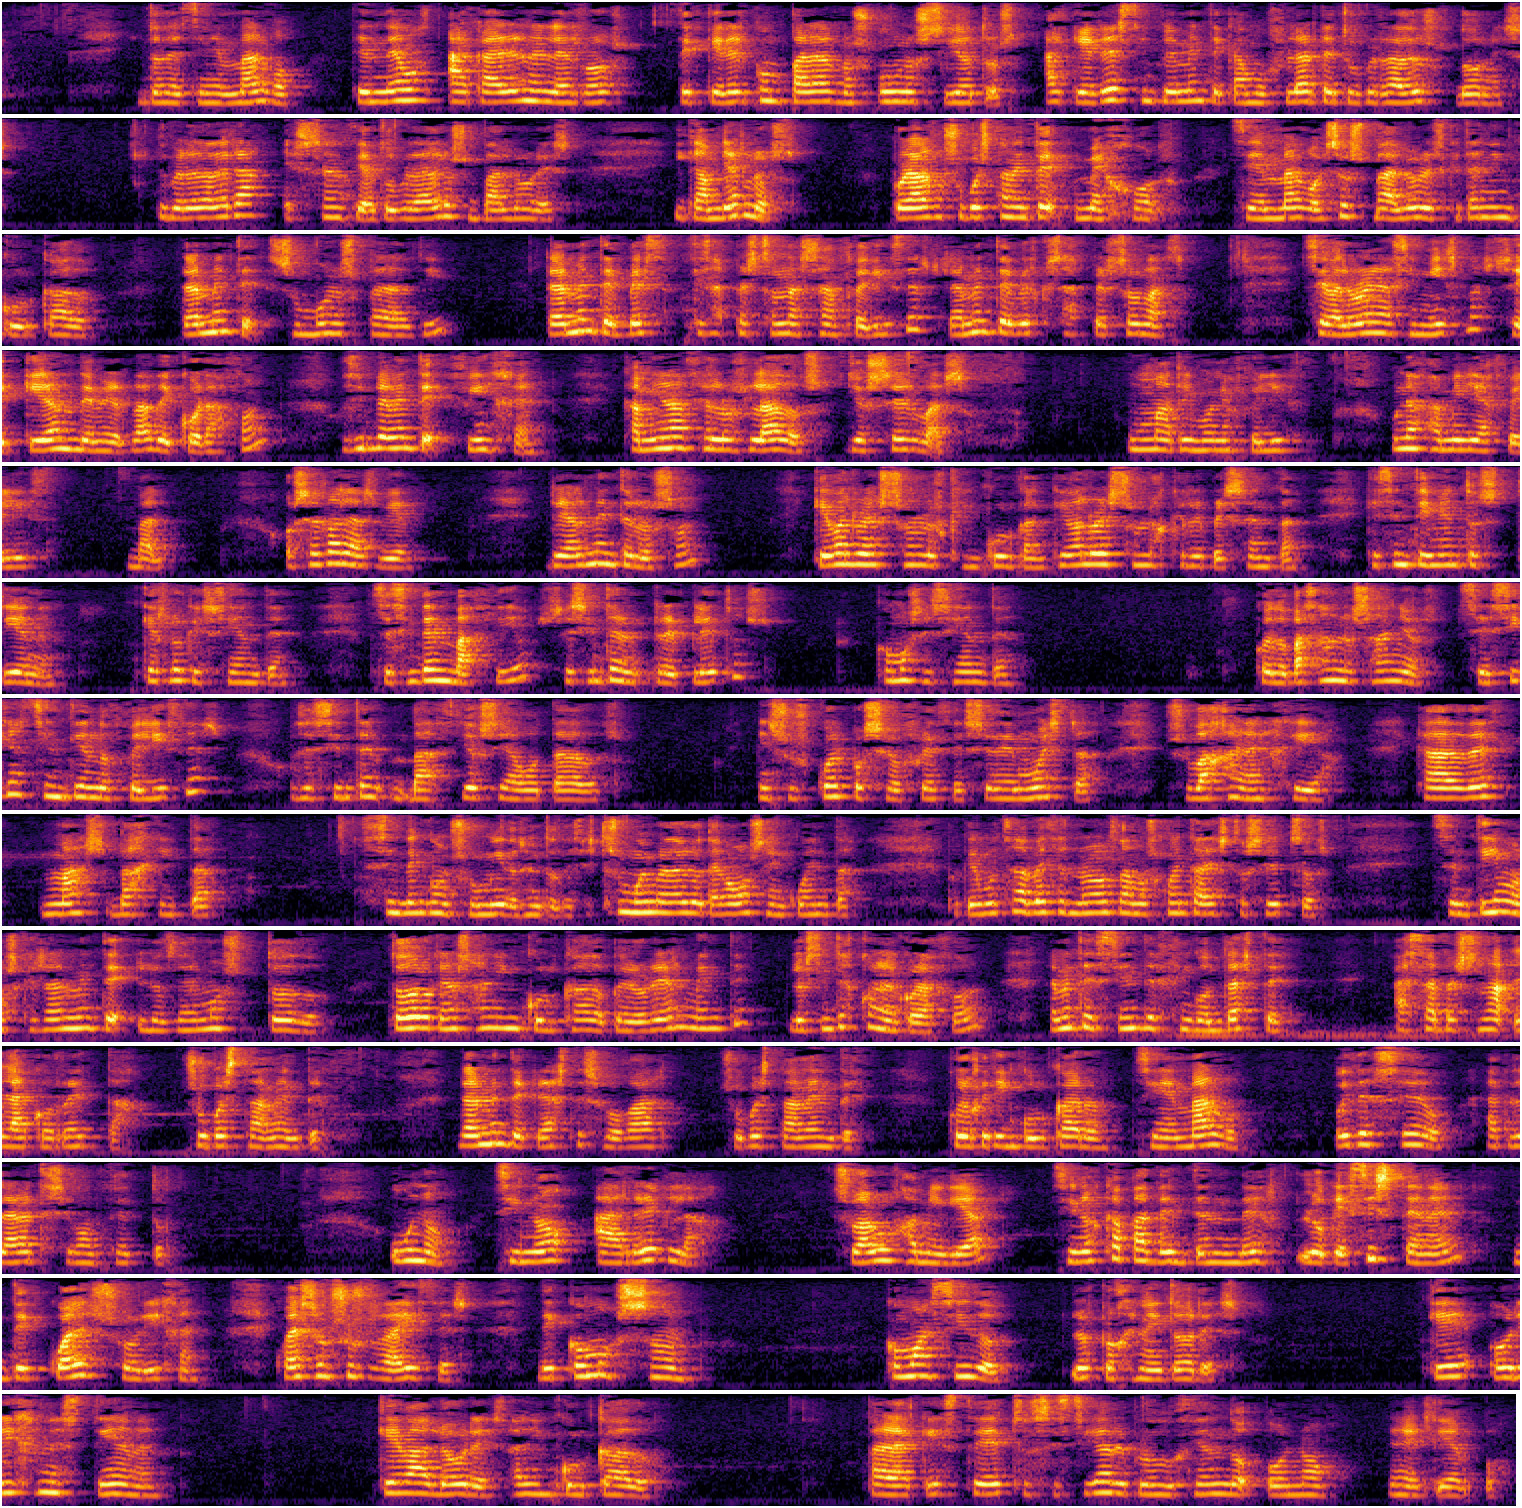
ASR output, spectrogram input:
Entonces, sin embargo, tendemos a caer en el error de querer compararnos unos y otros, a querer simplemente camuflarte tus verdaderos dones, tu verdadera esencia, tus verdaderos valores y cambiarlos por algo supuestamente mejor. Sin embargo, esos valores que te han inculcado, ¿realmente son buenos para ti? ¿Realmente ves que esas personas sean felices? ¿Realmente ves que esas personas se valoren a sí mismas? ¿Se quieran de verdad, de corazón? ¿O simplemente fingen? Caminan hacia los lados y observas un matrimonio feliz, una familia feliz. Vale, obsérvalas bien realmente lo son? ¿Qué valores son los que inculcan? ¿Qué valores son los que representan? ¿Qué sentimientos tienen? ¿Qué es lo que sienten? ¿Se sienten vacíos? ¿Se sienten repletos? ¿Cómo se sienten? Cuando pasan los años, ¿se siguen sintiendo felices o se sienten vacíos y agotados? En sus cuerpos se ofrece, se demuestra su baja energía, cada vez más bajita. Se sienten consumidos. Entonces, esto es muy importante que lo tengamos en cuenta, porque muchas veces no nos damos cuenta de estos hechos. Sentimos que realmente lo tenemos todo, todo lo que nos han inculcado, pero realmente lo sientes con el corazón, realmente sientes que encontraste a esa persona la correcta, supuestamente. Realmente creaste su hogar, supuestamente, con lo que te inculcaron. Sin embargo, hoy deseo aclararte ese concepto. Uno, si no arregla su árbol familiar, si no es capaz de entender lo que existe en él, de cuál es su origen, cuáles son sus raíces, de cómo son, cómo han sido los progenitores, qué orígenes tienen, qué valores han inculcado para que este hecho se siga reproduciendo o no en el tiempo.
